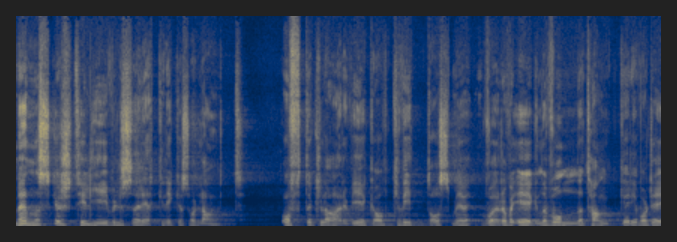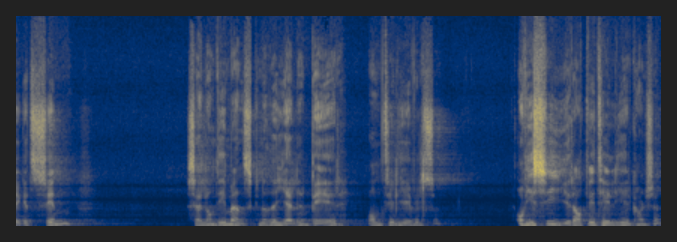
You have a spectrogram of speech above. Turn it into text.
Menneskers tilgivelse rekker ikke så langt. Ofte klarer vi ikke å kvitte oss med våre egne vonde tanker i vårt eget sinn, selv om de menneskene det gjelder, ber om tilgivelse. Og vi sier at vi tilgir, kanskje.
